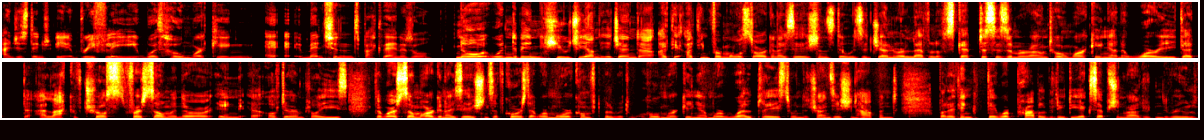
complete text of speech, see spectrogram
And just in, you know, briefly, was homeworking uh, mentioned back then at all? No, it wouldn't have been hugely on the agenda. I, th- I think for most organisations, there was a general level of scepticism around homeworking and a worry that a lack of trust for some in their in uh, of their employees. There were some organisations, of course, that were more comfortable with home working and were well placed when the transition happened. But I think they were probably the exception rather than the rule.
